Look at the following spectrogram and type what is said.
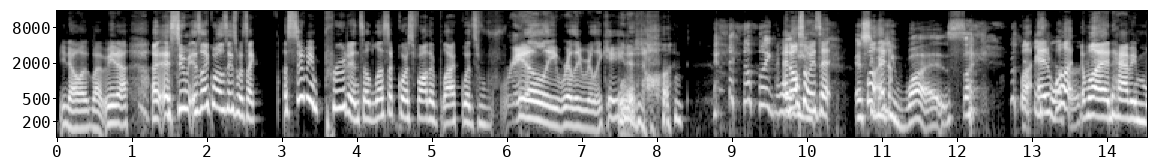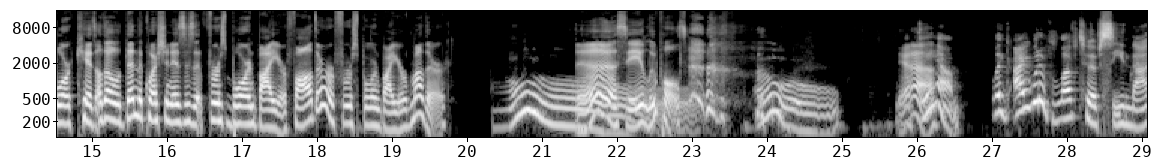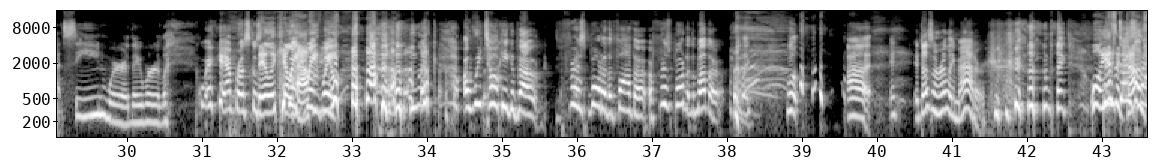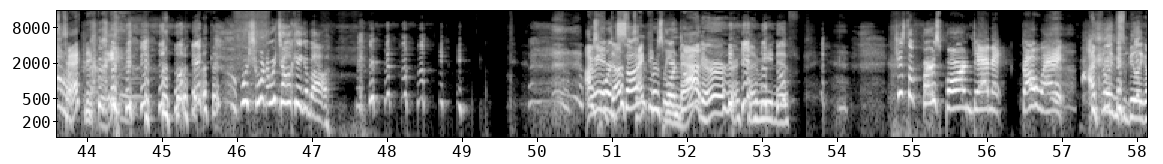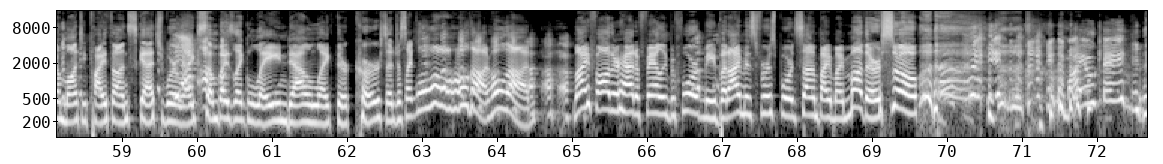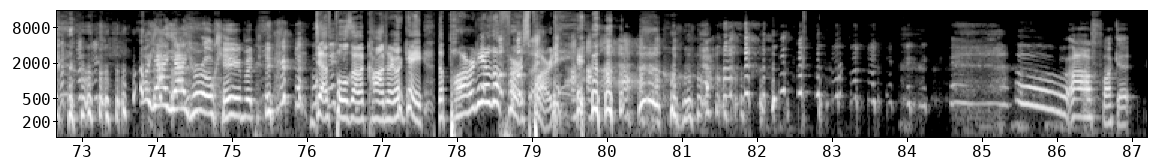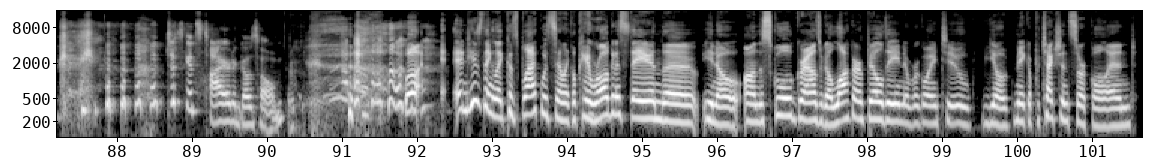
you know, I mean, uh, I assume it's like one of those things where it's like assuming prudence, unless of course Father Blackwood's really, really, really getting it on, like well, and also he, is it assuming and- he was like well, and well, well, and having more kids. Although then the question is, is it firstborn by your father or firstborn by your mother? oh Ah, see loopholes. oh yeah. Damn. Like I would have loved to have seen that scene where they were like where Ambrose goes They only kill wait, half wait, wait. like, are we talking about firstborn of the father or firstborn of the mother? like, well, uh, it, it doesn't really matter. like, Well, yes, it does, matter. technically. Like, which one are we talking about? I mean, it does son, technically matter. I mean, if Just the firstborn, damn it! Go away. I feel like this would be like a Monty Python sketch where like somebody's like laying down like their curse and just like, whoa, whoa, whoa, hold on, hold on. My father had a family before me, but I'm his firstborn son by my mother, so Am I okay? oh yeah, yeah, you're okay, but Death pulls out a contract. Okay, the party of the first party. Oh, ah, fuck it. Just gets tired and goes home. well, and here's the thing, like, because Blackwood's saying, like, okay, we're all going to stay in the, you know, on the school grounds. We're going to lock our building and we're going to, you know, make a protection circle. And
